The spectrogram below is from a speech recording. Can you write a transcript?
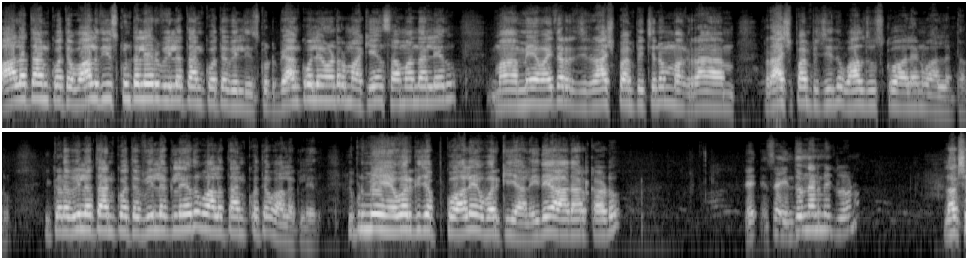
వాళ్ళ దానికోతే వాళ్ళు తీసుకుంటలేరు వీళ్ళ దానికోతే వీళ్ళు తీసుకుంటారు. బ్యాంకు వాళ్ళు ఏమంటారు మాకేం సంబంధం లేదు. మా మేమైతే రాసి పంపించినాం మాకు రా రాసి పంపించింది వాళ్ళు చూసుకోవాలని వాళ్ళు అంటారు. ఇక్కడ వీళ్ళ దానికోతే వీళ్ళకి లేదు వాళ్ళ దానికోతే వాళ్ళకి లేదు. ఇప్పుడు మేము ఎవరికి చెప్పుకోవాలి ఎవరికి ఇవ్వాలి ఇదే ఆధార్ కార్డు. సార్ ఎంత ఉందండి మీకు లోన్? లక్ష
